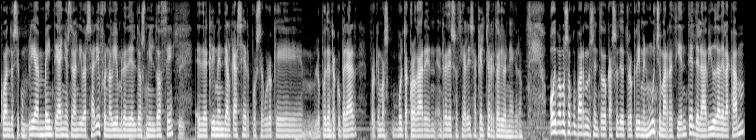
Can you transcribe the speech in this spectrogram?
cuando se cumplían 20 años del aniversario, fue en noviembre del 2012, Sí. eh, del crimen de Alcácer, pues seguro que mm, lo pueden recuperar porque hemos vuelto a colgar en, en redes sociales aquel territorio negro. Hoy vamos a ocuparnos en todo caso de otro crimen mucho más reciente, el de la viuda de la CAM.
